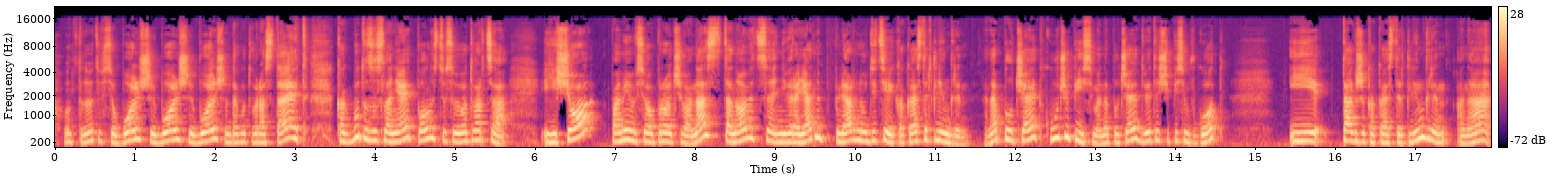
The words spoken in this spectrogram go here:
он становится все больше и больше и больше, он так вот вырастает, как будто заслоняет полностью своего творца. И еще помимо всего прочего, она становится невероятно популярной у детей, как и Астрид Лингрен. Она получает кучу писем, она получает 2000 писем в год, и так же, как и Астрид Лингрен, она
